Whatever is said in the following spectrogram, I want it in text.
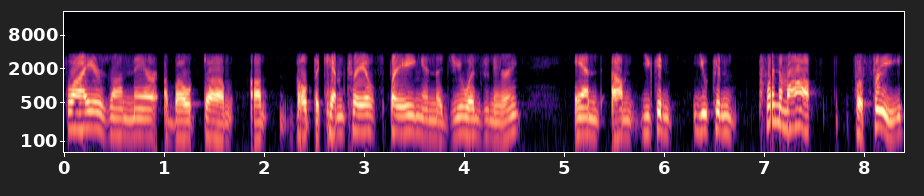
flyers on there about um, um, about the chemtrail spraying and the geoengineering, and um, you can you can print them off for free.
